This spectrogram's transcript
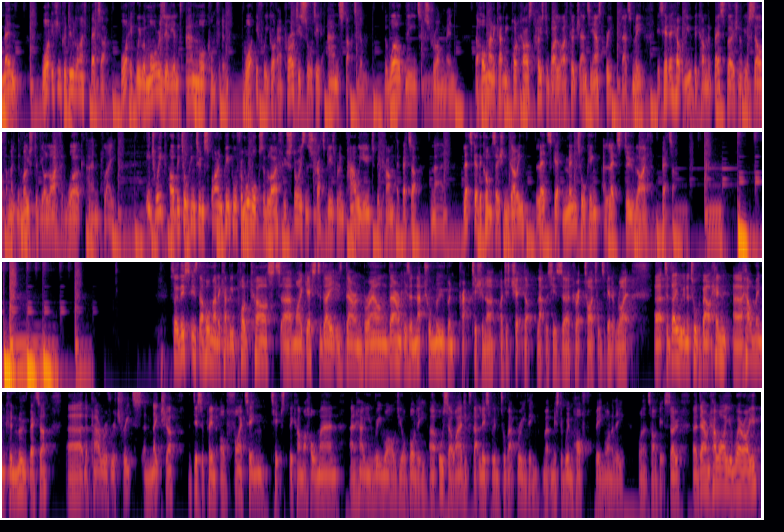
Men, what if you could do life better? What if we were more resilient and more confident? What if we got our priorities sorted and stuck to them? The world needs strong men. The Whole Man Academy podcast, hosted by life coach Anthony Asprey, that's me, is here to help you become the best version of yourself and make the most of your life at work and play. Each week, I'll be talking to inspiring people from all walks of life whose stories and strategies will empower you to become a better man. Let's get the conversation going, let's get men talking, and let's do life better. So, this is the Whole Man Academy podcast. Uh, my guest today is Darren Brown. Darren is a natural movement practitioner. I just checked that that was his uh, correct title to get it right. Uh, today, we're going to talk about hen, uh, how men can move better, uh, the power of retreats and nature, the discipline of fighting, tips to become a whole man, and how you rewild your body. Uh, also, I added to that list. We're going to talk about breathing. Mr. Wim Hof being one of the one of the targets. So, Darren, how are you? Where are you?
